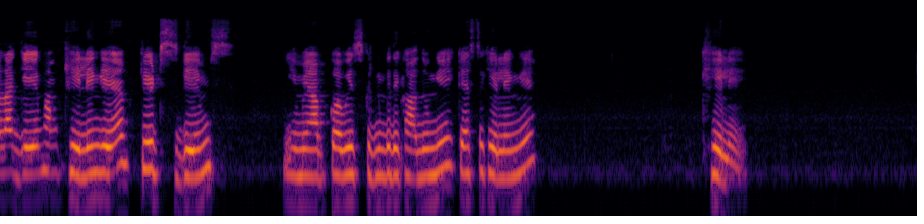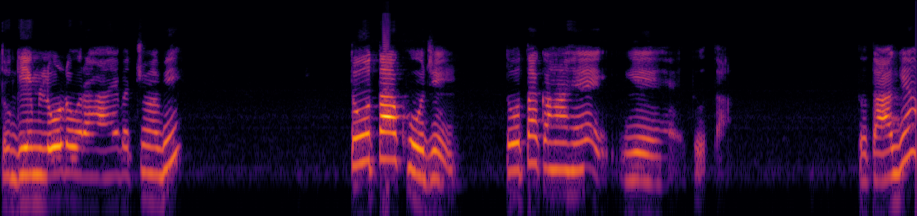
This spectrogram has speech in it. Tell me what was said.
वाला गेम हम खेलेंगे अब किड्स गेम्स ये मैं आपको अभी स्क्रीन पे दिखा दूँगी, कैसे खेलेंगे। खेलें। तो गेम लोड हो रहा है बच्चों अभी। तोता खोजें। तोता कहाँ है? ये है तोता। तोता आ गया?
